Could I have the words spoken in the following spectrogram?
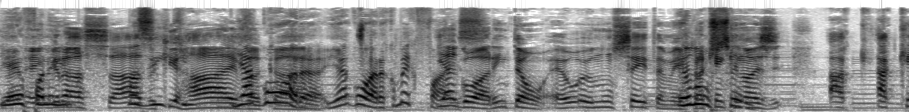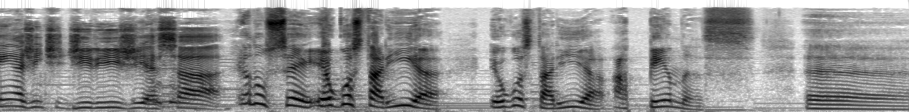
E aí eu É falei. engraçado, "Mas e que raiva, E agora? cara." E agora? Como é que faz? E agora? Então, eu, eu não sei também. Eu pra quem sei. que nós. A, a quem a gente dirige essa. Eu não sei. Eu gostaria. Eu gostaria apenas. eh,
